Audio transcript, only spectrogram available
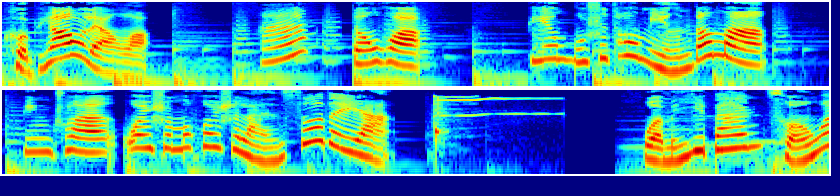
可漂亮了。啊，等会儿，冰不是透明的吗？冰川为什么会是蓝色的呀？我们一般从外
